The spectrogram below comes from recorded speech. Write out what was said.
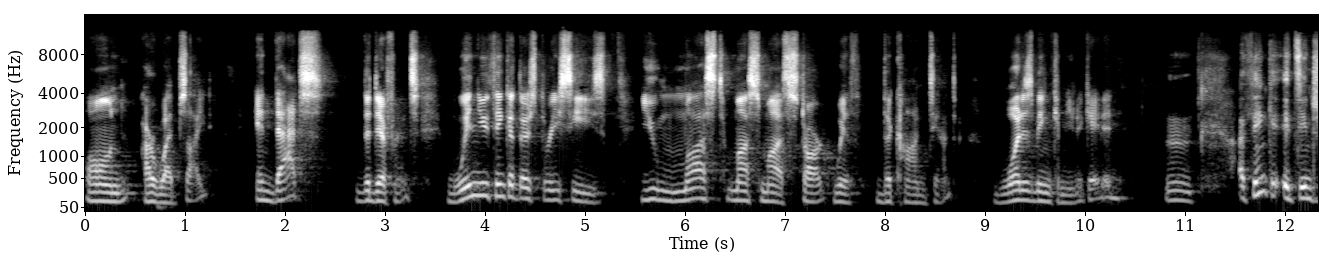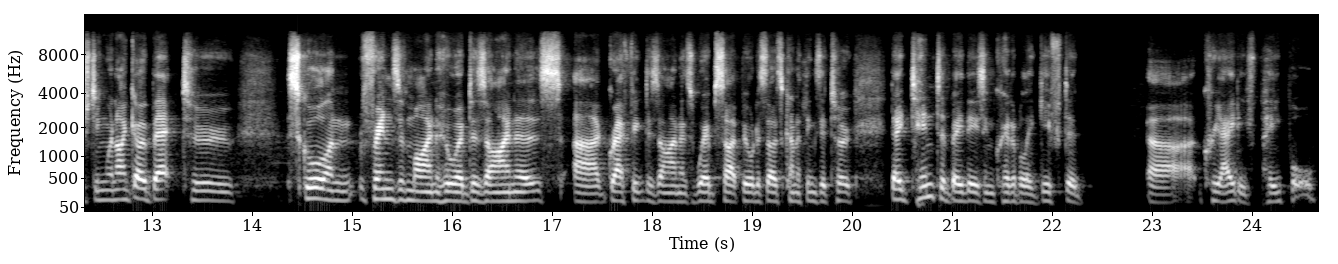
on our website? And that's the difference. When you think of those three C's, you must, must, must start with the content. What is being communicated? Mm. I think it's interesting when I go back to school and friends of mine who are designers, uh, graphic designers, website builders, those kind of things there too, they tend to be these incredibly gifted, uh, creative people.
